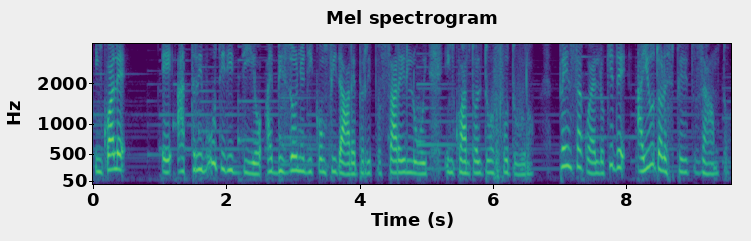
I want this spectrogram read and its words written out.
in quale e attributi di Dio hai bisogno di confidare per riposare in Lui in quanto al tuo futuro. Pensa a quello, chiede aiuto allo Spirito Santo,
